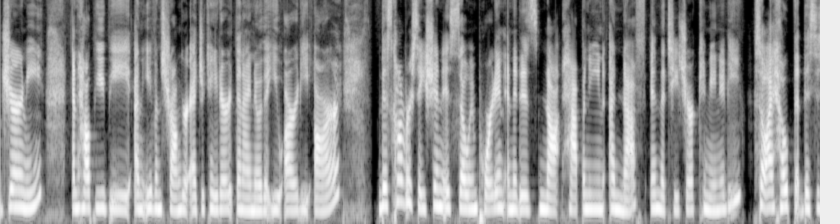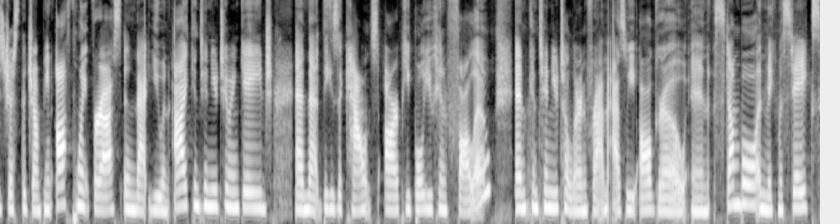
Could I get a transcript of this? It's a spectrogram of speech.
journey and help you be an even stronger educator than I know that you already are this conversation is so important and it is not happening enough in the teacher community. So I hope that this is just the jumping off point for us and that you and I continue to engage and that these accounts are people you can follow and continue to learn from as we all grow and stumble and make mistakes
